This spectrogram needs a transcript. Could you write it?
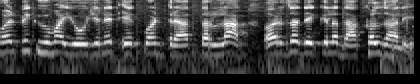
फळपीक विमा योजनेत एक पॉईंट त्र्याहत्तर लाख अर्ज देखील दाखल झाले.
